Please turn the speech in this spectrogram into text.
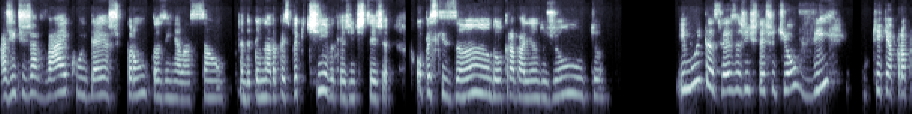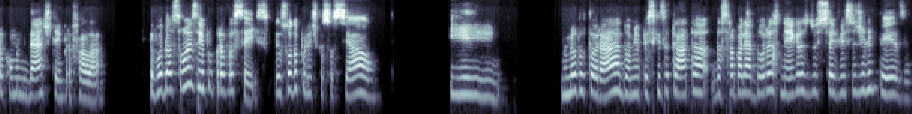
a gente já vai com ideias prontas em relação a determinada perspectiva que a gente esteja ou pesquisando ou trabalhando junto. E muitas vezes a gente deixa de ouvir o que, que a própria comunidade tem para falar. Eu vou dar só um exemplo para vocês. Eu sou da política social e no meu doutorado, a minha pesquisa trata das trabalhadoras negras dos serviços de limpeza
